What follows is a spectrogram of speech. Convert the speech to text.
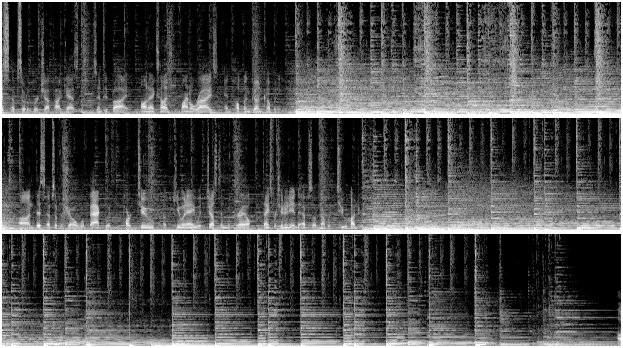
This episode of the Birdshot Podcast is presented by onX Hunt, Final Rise, and Upland Gun Company. On this episode of the show, we're back with part two of Q&A with Justin McGrail. Thanks for tuning in to episode number 200.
